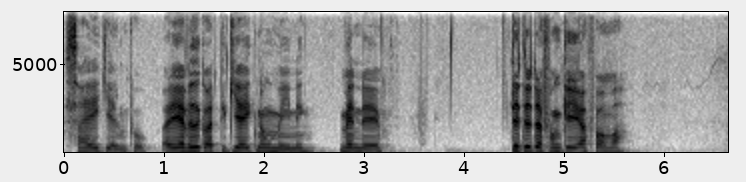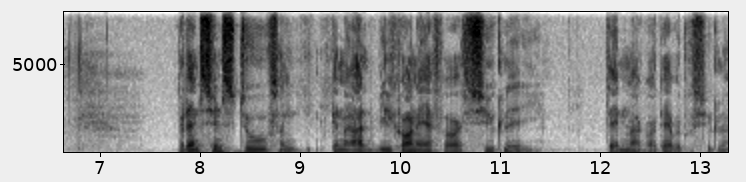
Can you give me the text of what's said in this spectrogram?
så har jeg ikke hjelm på. Og jeg ved godt, det giver ikke nogen mening. Men øh, det er det, der fungerer for mig. Hvordan synes du sådan generelt vilkårene er for at cykle i Danmark og der, hvor du cykler?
